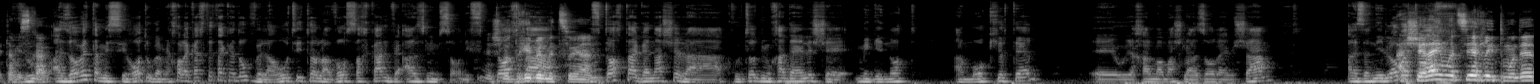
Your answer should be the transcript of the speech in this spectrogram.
את המשחק. הוא- עזוב את המסירות, הוא גם יכול לקחת את הכדור ולרוץ איתו, לעבור שחקן ואז למסור. יש לו דריבל ה- מצוין. לפתוח את ההגנה של הקבוצות, במיוחד האלה שמגנות עמוק יותר. אה, הוא יכל ממש לעזור להם שם. אז אני לא בטוח... השאלה אם הוא הצליח להתמודד,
